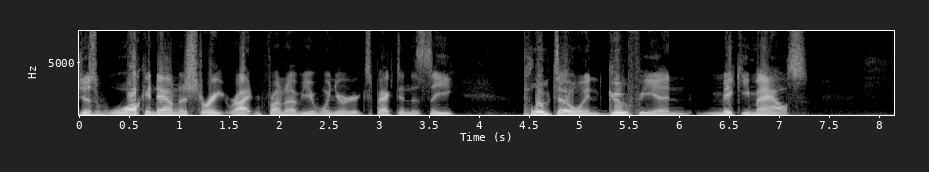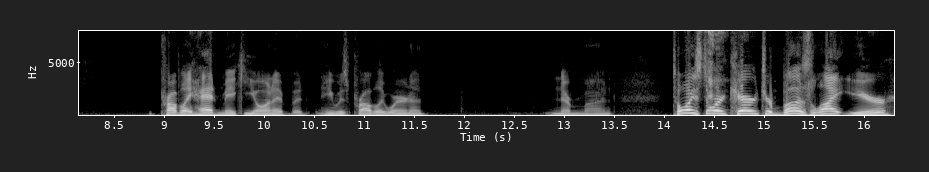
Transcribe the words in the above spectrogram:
just walking down the street right in front of you when you're expecting to see Pluto and Goofy and Mickey Mouse. Probably had Mickey on it, but he was probably wearing a never mind. Toy Story character Buzz Lightyear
